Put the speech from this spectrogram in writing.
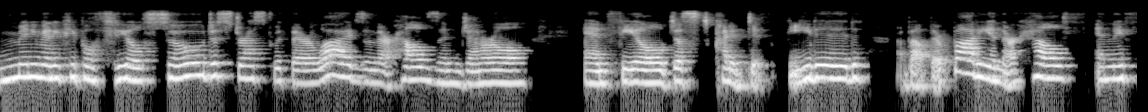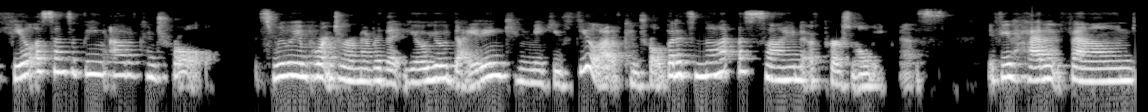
many, many people feel so distressed with their lives and their health in general and feel just kind of defeated about their body and their health, and they feel a sense of being out of control. It's really important to remember that yo yo dieting can make you feel out of control, but it's not a sign of personal weakness. If you haven't found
